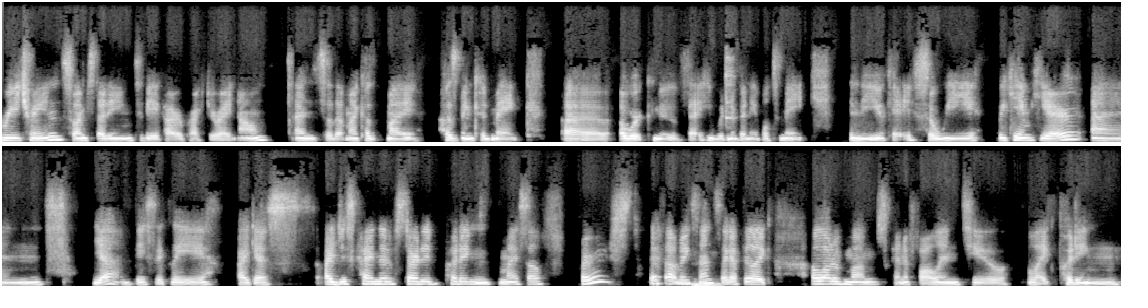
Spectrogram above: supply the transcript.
retrain. So I'm studying to be a chiropractor right now. And so that my, my husband could make uh, a work move that he wouldn't have been able to make in the UK. So we, we came here and yeah, basically, I guess I just kind of started putting myself first, if that makes mm-hmm. sense. Like I feel like a lot of moms kind of fall into like putting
